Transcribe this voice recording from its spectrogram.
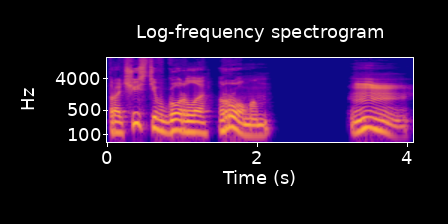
прочистив горло ромом. Мм,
